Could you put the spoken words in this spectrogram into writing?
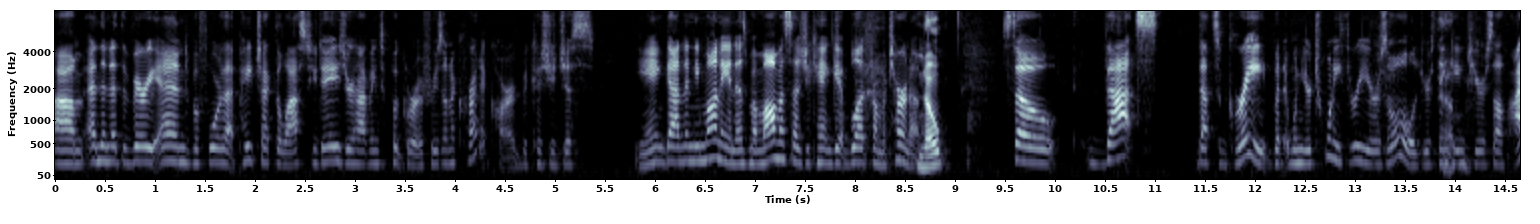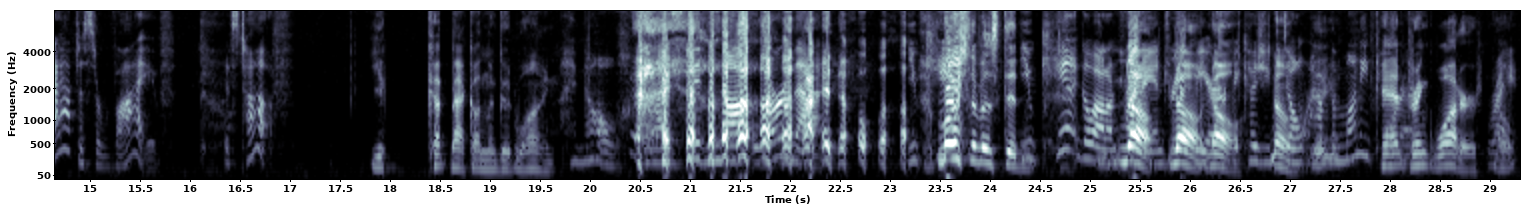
Um, and then at the very end, before that paycheck, the last few days, you're having to put groceries on a credit card because you just you ain't got any money. And as my mama says, you can't get blood from a turnip. Nope. So that's that's great, but when you're 23 years old, you're thinking to yourself, I have to survive. It's tough. You cut back on the good wine. I know. And I did not learn that. I know. You can't, Most of us didn't. You can't go out on no, Friday and drink no, beer no, because you no. don't have the money for it. Can't it. drink water. no. Right.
